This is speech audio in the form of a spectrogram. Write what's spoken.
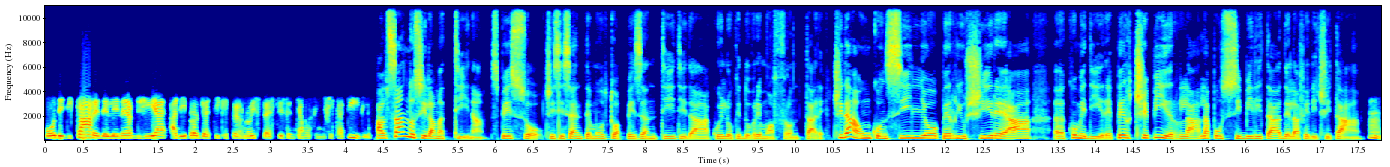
o dedicare delle energie a dei progetti che per noi stessi sentiamo significativi. Alzandosi la mattina, spesso ci si sente molto appesantiti da quello che dovremo affrontare. Ci dà un consiglio per riuscire a, eh, come dire, percepirla la possibilità della felicità? Mm.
